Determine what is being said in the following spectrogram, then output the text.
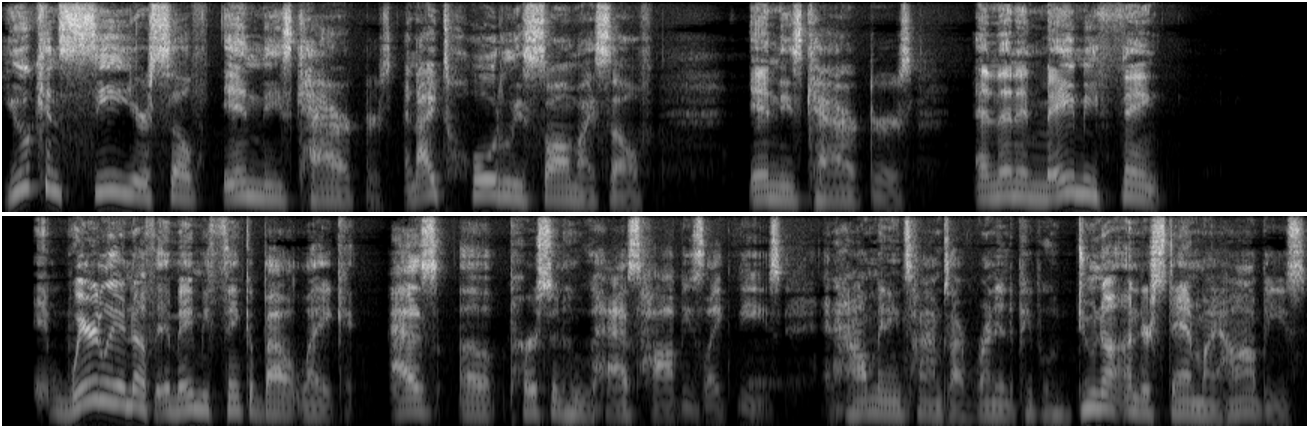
you can see yourself in these characters. And I totally saw myself in these characters. And then it made me think weirdly enough, it made me think about like as a person who has hobbies like these and how many times I've run into people who do not understand my hobbies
